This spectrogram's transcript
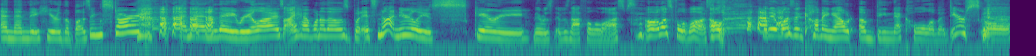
and then they hear the buzzing start and then they realize I have one of those, but it's not nearly as scary. There was it was not full of wasps. Oh, it was full of wasps. oh. but it wasn't coming out of the neck hole of a deer skull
